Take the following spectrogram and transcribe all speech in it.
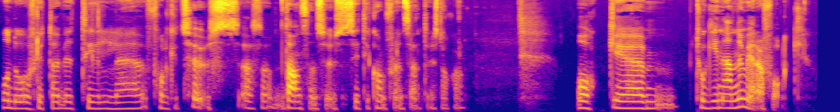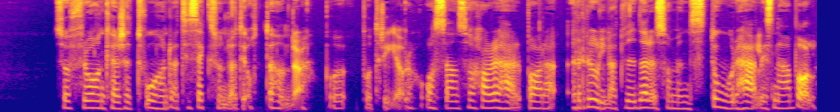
Och då flyttade vi till eh, Folkets hus, alltså Dansens hus, City Conference Center i Stockholm. Och eh, tog in ännu mera folk. Så från kanske 200 till 600 till 800 på, på tre år. Och sen så har det här bara rullat vidare som en stor härlig snöboll.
